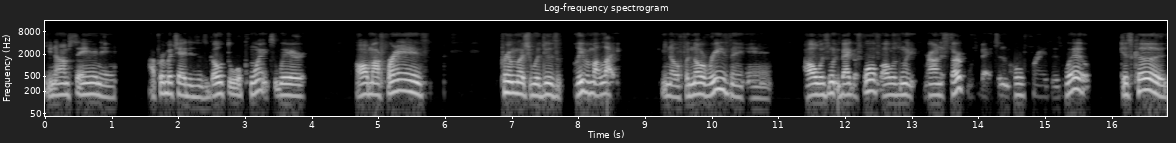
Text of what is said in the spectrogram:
You know what I'm saying? And I pretty much had to just go through a point where all my friends pretty much were just leaving my life, you know, for no reason. And I always went back and forth. I always went around in circles back to them old friends as well. Just cause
